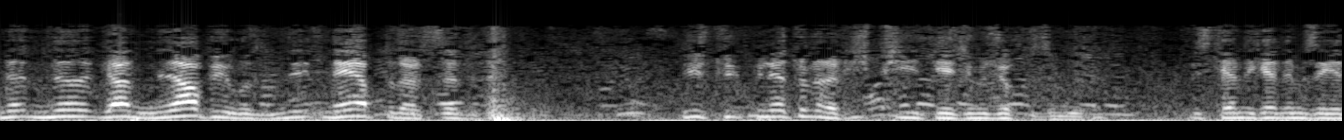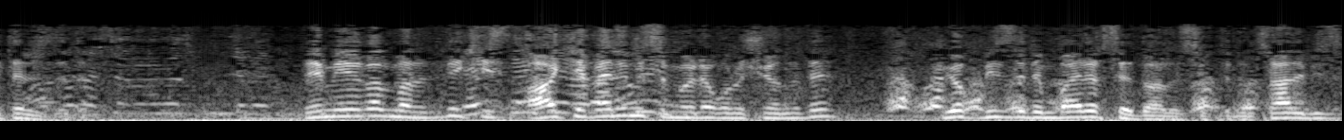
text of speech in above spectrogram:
ne, ne, ya ne yapıyorsunuz? Ne, ne yaptılar size dedim. Biz Türk milleti olarak hiçbir şeye ihtiyacımız yok bizim dedim. Biz kendi kendimize yeteriz dedim. Demeye kalmadı dedi ki AKP'li misin böyle konuşuyorsun dedi. Yok biz dedim bayrak sevdalısıyız dedim. Sadece biz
